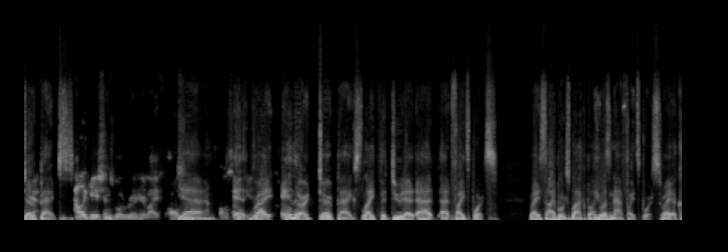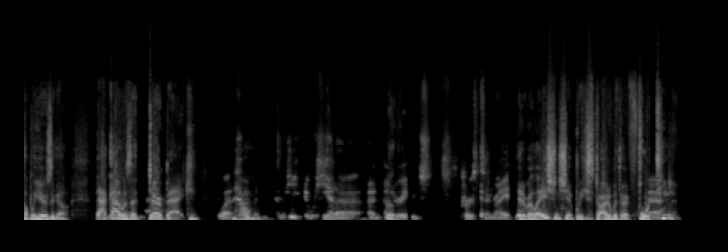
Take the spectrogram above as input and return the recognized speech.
dirtbags. Yeah. Allegations will ruin your life. Also, yeah, and, right. And there are dirtbags, like the dude at, at at Fight Sports, right? Cyborg's black belt. He wasn't at Fight Sports, right? A couple years ago, that guy yeah. was a dirtbag what happened? He he had a an underage person, right? In a relationship. We started with her at fourteen,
